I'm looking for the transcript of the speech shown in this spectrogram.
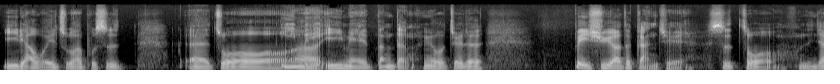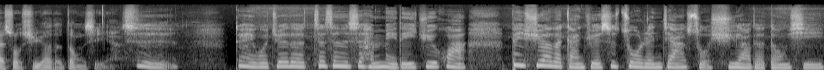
医疗为主，而不是呃做医美呃医美等等。因为我觉得被需要的感觉是做人家所需要的东西。是，对，我觉得这真的是很美的一句话。被需要的感觉是做人家所需要的东西。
